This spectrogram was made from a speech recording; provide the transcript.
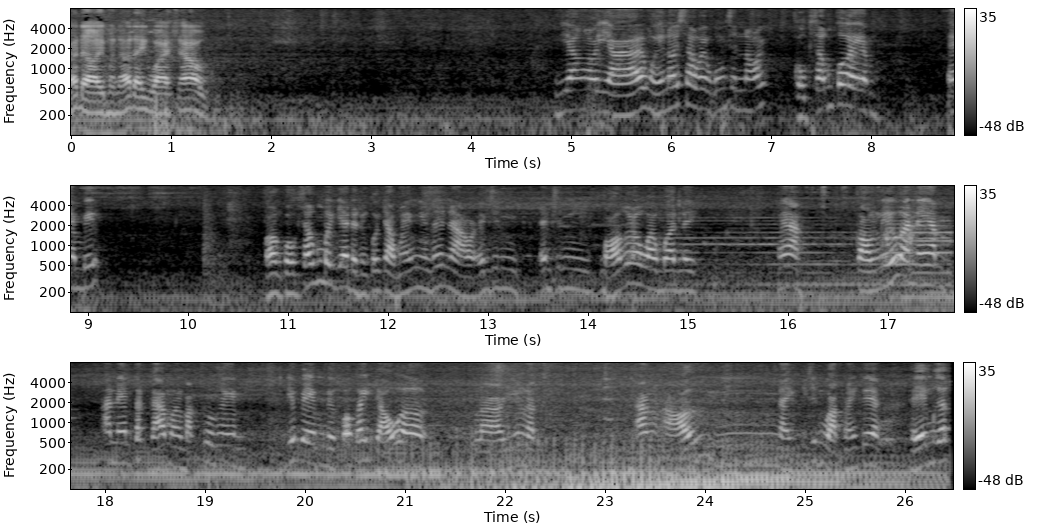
Cả đời mình ở đây hoài sao? Dân ơi dạ Nguyễn nói xong em cũng xin nói. Cuộc sống của em em biết. Còn cuộc sống bên gia đình của chồng em như thế nào, em xin em xin bỏ cái đó qua bên đi nha còn nếu anh em anh em tất cả mọi mặt thương em giúp em được có cái chỗ ờ, là như là ăn ở này sinh hoạt này kia thì em rất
